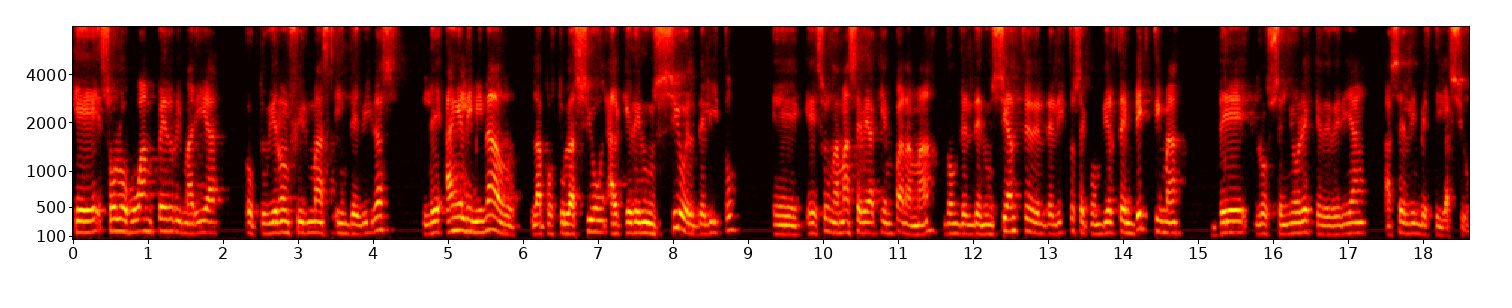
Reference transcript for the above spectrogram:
que solo Juan, Pedro y María obtuvieron firmas indebidas le han eliminado la postulación al que denunció el delito. Eh, eso nada más se ve aquí en Panamá, donde el denunciante del delito se convierte en víctima de los señores que deberían hacer la investigación.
